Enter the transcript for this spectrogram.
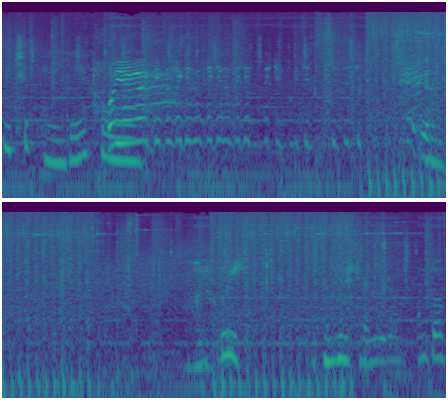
Pinche pendejo. Oye, oye, oye, quítate, quítate, quítate, quítate, quítate. ¿De dónde salieron tantos?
